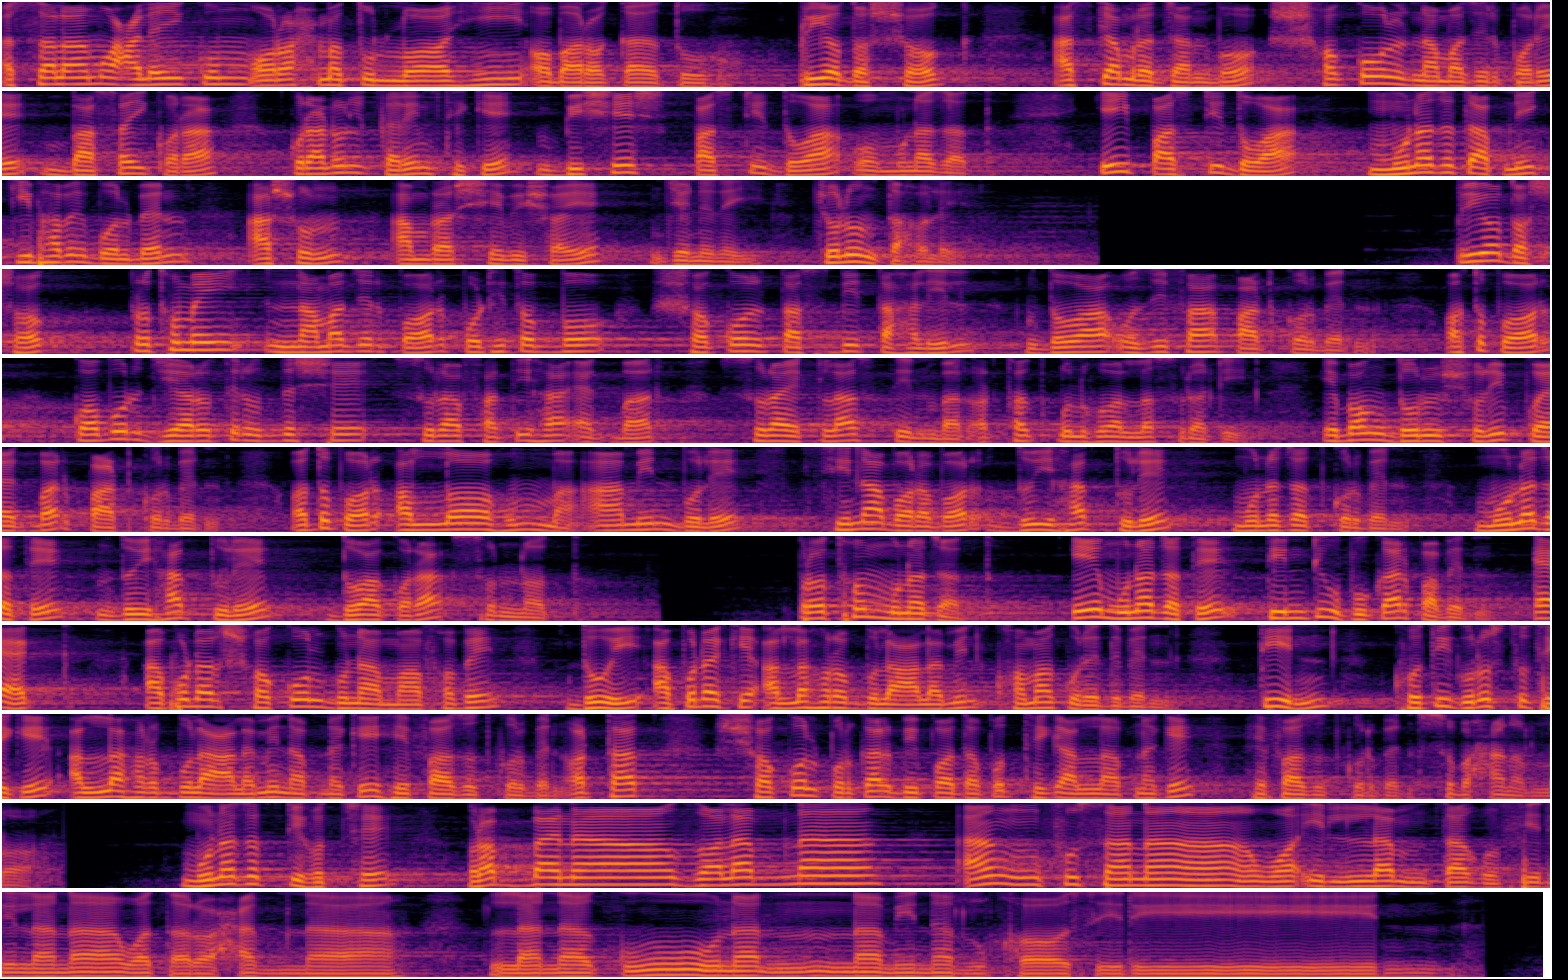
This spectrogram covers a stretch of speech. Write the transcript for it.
আসসালামু আলাইকুম ওরহমতুল্লাহি অবরকাত প্রিয় দর্শক, আজকে আমরা জানব সকল নামাজের পরে বাছাই করা কোরআনুল করিম থেকে বিশেষ পাঁচটি দোয়া ও মুনাজাত। এই পাঁচটি দোয়া মুনাজাতে আপনি কীভাবে বলবেন? আসুন আমরা সে বিষয়ে জেনে নেই। চলুন তাহলে। প্রিয় দর্শক প্রথমেই নামাজের পর পঠিতব্য সকল তাসবি তাহালিল, দোয়া, ওজিফা পাঠ করবেন। অতপর কবর জিয়ারতের উদ্দেশ্যে সুরা ফাতিহা একবার, সুরা এক্লাস তিনবার, অর্থাৎ উলহু আল্লাহ সুরাটি, এবং দরুদ শরীফ কয়েকবার পাঠ করবেন। অতপর আল্লাহ হুম্মা আমিন বলে সিনা বরাবর দুই হাত তুলে মোনাজাত করবেন। মোনাজাতে দুই হাত তুলে দোয়া করা সুন্নত। প্রথম মুনাজাত এ মুনাজাতে তিনটি উপকার পাবেন। এক, আপনার সকল গুণা মাফ হবে। দুই, আপনাকে আল্লাহ রব্বুল্লা আলমিন ক্ষমা করে দেবেন। তিন, ক্ষতিগ্রস্ত থেকে আল্লাহ রব্বুল্লা আলমিন আপনাকে হেফাজত করবেন। অর্থাৎ সকল প্রকার বিপদ আপদ থেকে আল্লাহ আপনাকে হেফাজত করবেন। সুবাহান আল্লাহ মুনাজাতটি হচ্ছে, রব্বানা জলামনা আংফুসানা ওয়া ইল্লাম তাগফির লানা ওয়া তারহামনা।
